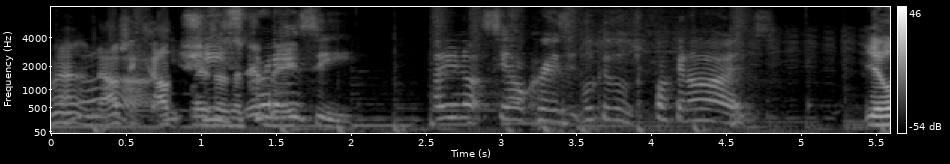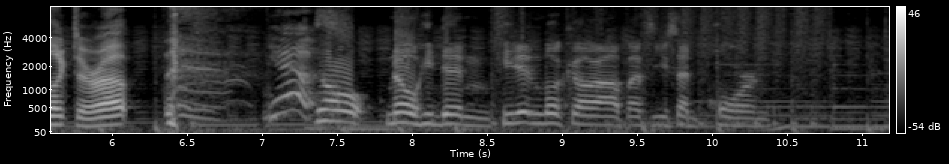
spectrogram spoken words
now she Ah, cosplays She's as an inmate. crazy. How do you not see how crazy? Look at those fucking eyes. You looked her up? Yes. No, no, he didn't. He didn't look her up as you said porn.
